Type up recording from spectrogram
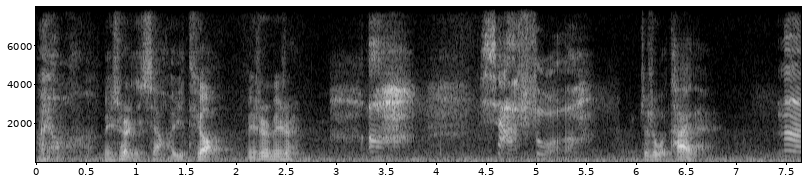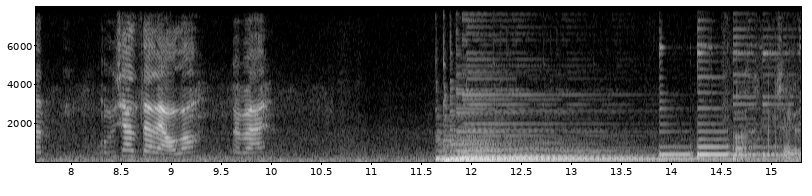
哎呦，没事，你吓我一跳。没事没事。啊，吓死我了。这是我太太。那我们下次再聊了，拜拜。啊，这个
